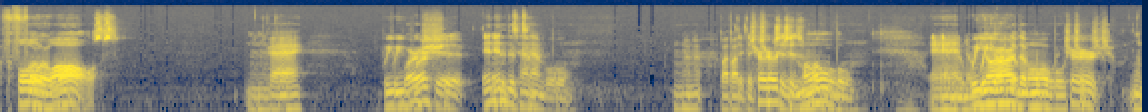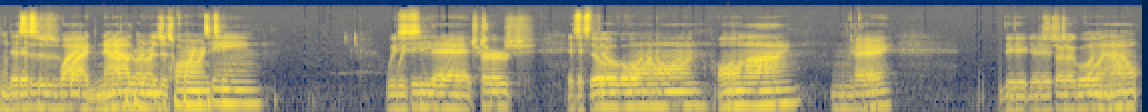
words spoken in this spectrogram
four walls. Okay? We worship in the temple, mm-hmm. but the church is mobile And we are the mobile church. Mm-hmm. This is why now during this quarantine, we see that church is still going on online. Okay. They, they're still going out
